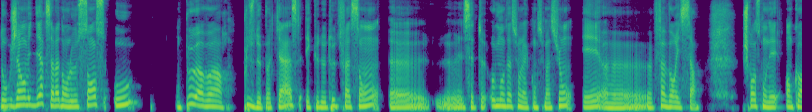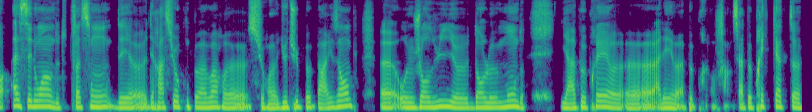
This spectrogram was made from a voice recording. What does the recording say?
Donc j'ai envie de dire que ça va dans le sens où on peut avoir plus de podcasts et que de toute façon, euh, cette augmentation de la consommation est, euh, favorise ça. Je pense qu'on est encore assez loin de toute façon des, euh, des ratios qu'on peut avoir sur YouTube par exemple. Aujourd'hui, dans le monde, il y a à peu près, allez, à peu près, enfin, c'est à peu près 4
